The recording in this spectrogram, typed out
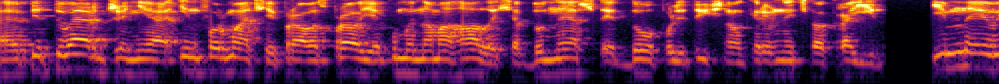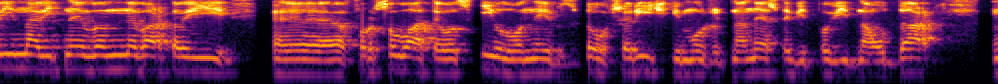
е, підтвердження інформації права справи, яку ми намагалися донести до політичного керівництва країни. Їм не навіть не, не варто її е, форсувати оскіл. Вони вздовж річки можуть нанести відповідно удар е,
